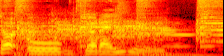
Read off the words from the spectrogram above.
rrr.org.au.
